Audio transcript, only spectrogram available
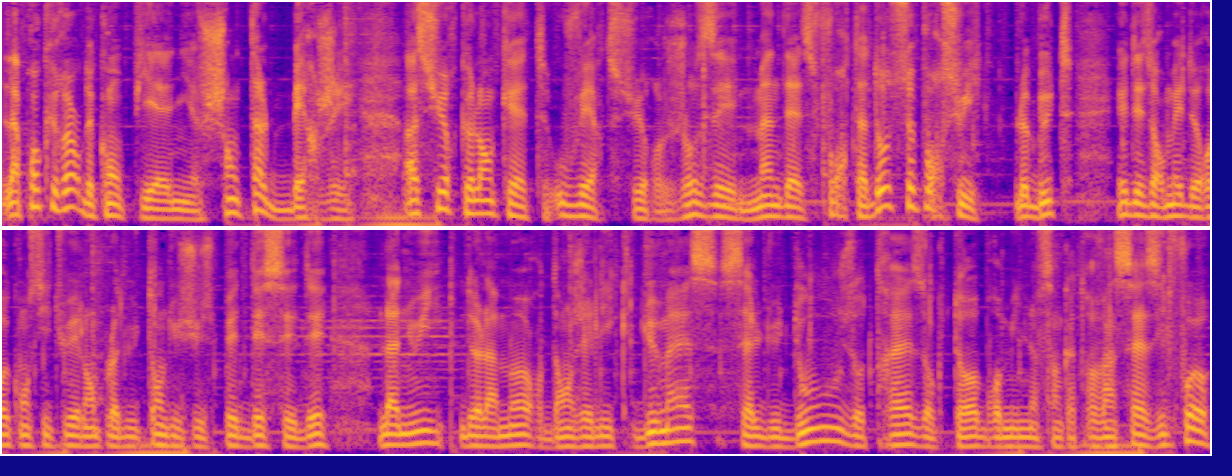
La procureure de Compiègne, Chantal Berger, assure que l'enquête ouverte sur José Mendes Furtado se poursuit. Le but est désormais de reconstituer l'emploi du temps du suspect décédé la nuit de la mort d'Angélique Dumès, celle du 12 au 13 octobre 1996. Il faut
